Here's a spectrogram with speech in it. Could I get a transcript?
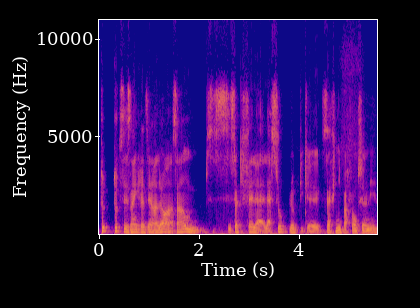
tous ces ingrédients-là ensemble, c'est ça qui fait la, soupe, puis que, ça finit par fonctionner.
